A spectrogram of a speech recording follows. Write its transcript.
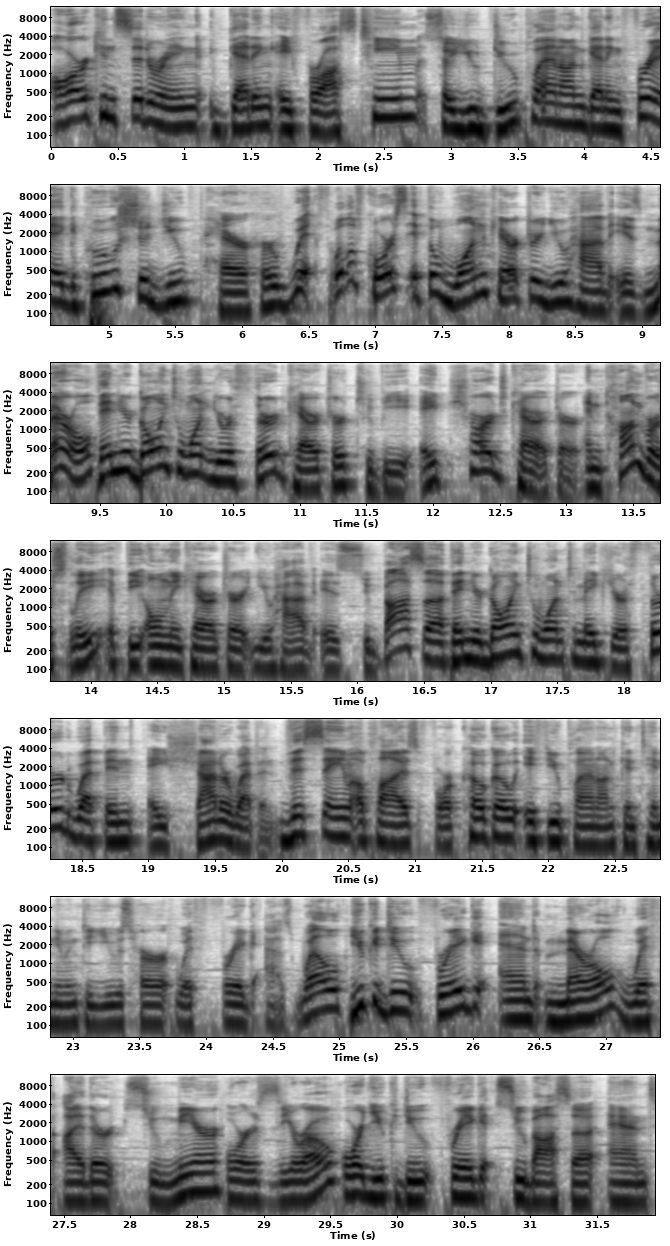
are considering getting a frost team so you do plan on getting Frigg. Who should you pair her with? Well of course if the one character you have is Meryl then you're going to want your third character to be a charge character. And conversely if the only character you have is Tsubasa then you're going to want to make your third weapon a shatter weapon. This same applies for Coco if you plan on continuing to use her with Frigg as well. You could do Frigg and Meryl with either Samir or Zero or you could do Frigg Tsubasa and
